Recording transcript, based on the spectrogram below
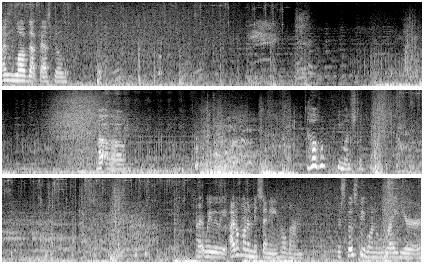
I love that fast build. Uh-oh. Oh, he munched him. Alright, wait, wait, wait. I don't want to miss any. Hold on. There's supposed to be one right here.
